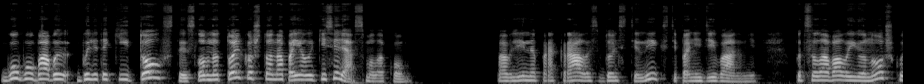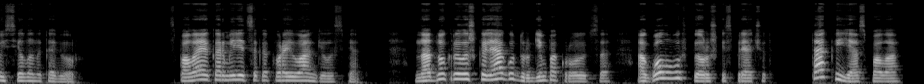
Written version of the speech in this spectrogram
Губы у бабы были такие толстые, словно только что она поела киселя с молоком. Павлина прокралась вдоль стены к Степаниде Ивановне, поцеловала ее ножку и села на ковер. Спала я кормилица, как в раю ангелы спят. На одно крылышко лягут, другим покроются, а голову в перышки спрячут. Так и я спала.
